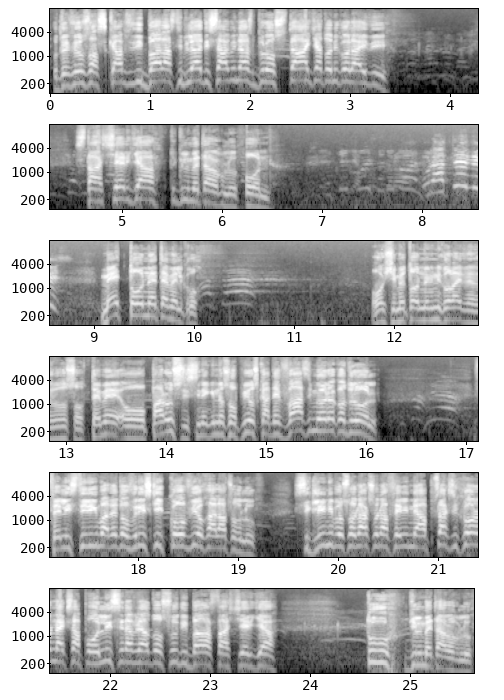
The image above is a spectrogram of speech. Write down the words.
Ο τελευταίος θα σκάψει την μπάλα στην πλάτη της άμυνας μπροστά για τον Νικολαίδη. Στα χέρια του Κιλμετάρογλου. Με τον Τεμελκό. Όχι, με τον Νικολαίδη δεν θα δώσω. Ο Παρούσης είναι εκείνος ο οποίος κατεβάζει με ωραίο κοντρόλ. Θέλει στήριγμα, δεν το βρίσκει, κόβει ο Χαλάτσογλου. Συγκλίνει προς τον άξονα, θέλει να ψάξει χώρο να εξαπολύσει ένα δυνατό σου την μπάλα στα χέρια του Γκυλ Μεταρόγλου.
